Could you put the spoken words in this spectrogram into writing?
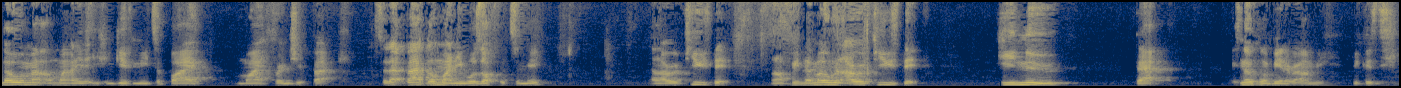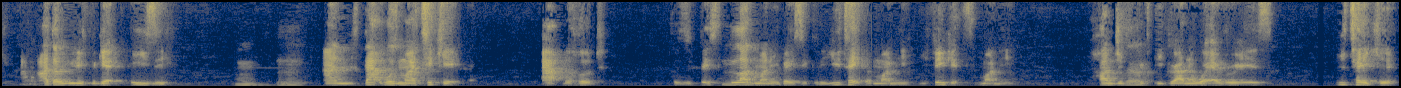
no amount of money that you can give me to buy my friendship back. So that bag of money was offered to me, and I refused it. And I think the moment I refused it, he knew that it's no point being around me because I don't really forget easy. Mhm. And that was my ticket out the hood. Because it's blood money, basically. You take the money, you think it's money, 150 grand or whatever it is, you take it,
